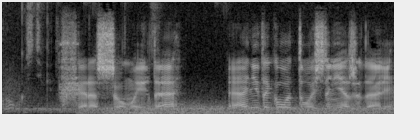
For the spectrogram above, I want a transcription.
Громко стільки тут. Хорошо мы их, да? Они такого точно не ожидали.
